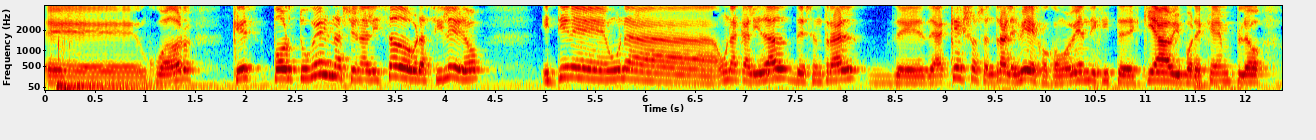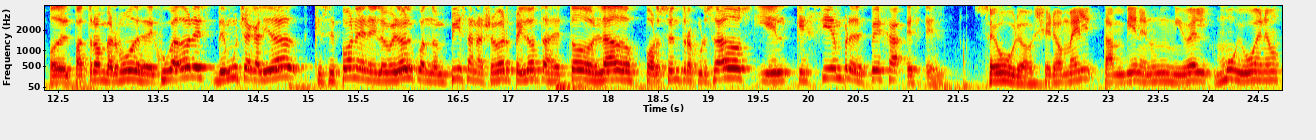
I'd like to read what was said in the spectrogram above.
eh, un jugador que es portugués nacionalizado brasilero y tiene una, una calidad de central de, de aquellos centrales viejos, como bien dijiste, de Schiavi, por ejemplo, o del patrón Bermúdez, de jugadores de mucha calidad que se ponen en el overall cuando empiezan a llover pelotas de todos lados por centros cruzados y el que siempre despeja es él. Seguro, Jeromel también en un nivel muy bueno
